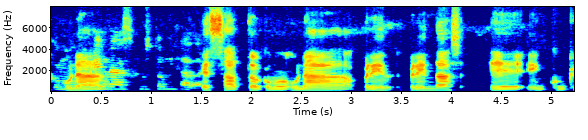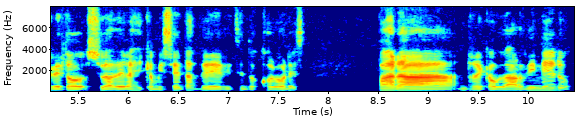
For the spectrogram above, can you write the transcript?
Como una- prendas customizadas. Exacto, como una pre- prendas, eh, en concreto sudaderas y camisetas de distintos colores, para recaudar dinero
